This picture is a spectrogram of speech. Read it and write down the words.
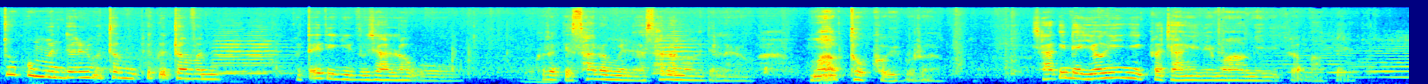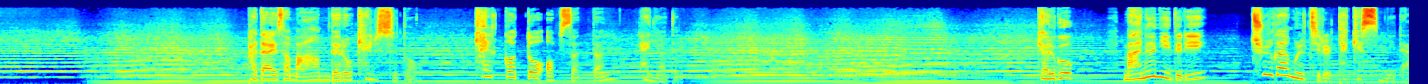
조금만 잘못하면 깨끗하면 때리기도 잘하고 그렇게 사람을 사랑하게 되려고 막 독하게 굴어요. 자기네 영이니까 장인의 마음이니까 막. 바다에서 마음대로 캘 수도 캘 것도 없었던 해녀들. 결국 많은 이들이 출가 물질을 택했습니다.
